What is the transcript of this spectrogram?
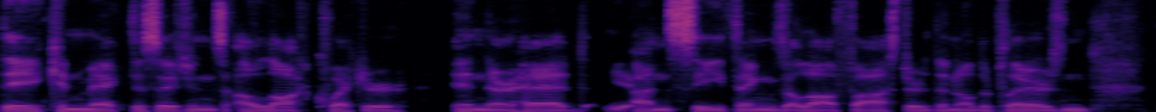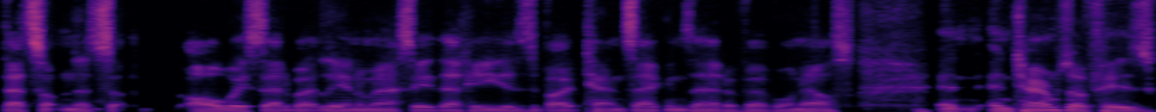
they can make decisions a lot quicker in their head yeah. and see things a lot faster than other players. And that's something that's always said about Lionel Messi that he is about 10 seconds ahead of everyone else. And in terms of his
